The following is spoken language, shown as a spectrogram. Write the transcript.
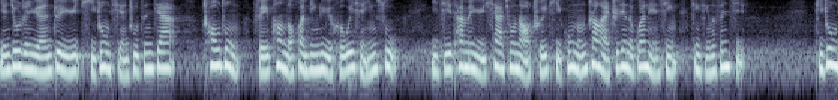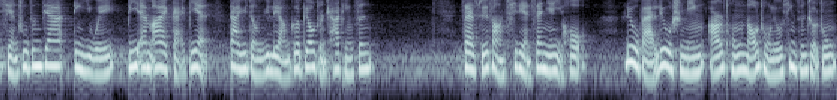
研究人员对于体重显著增加、超重、肥胖的患病率和危险因素，以及它们与下丘脑垂体功能障碍之间的关联性进行了分析。体重显著增加定义为 BMI 改变大于等于两个标准差评分。在随访7.3年以后，660名儿童脑肿瘤幸存者中。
